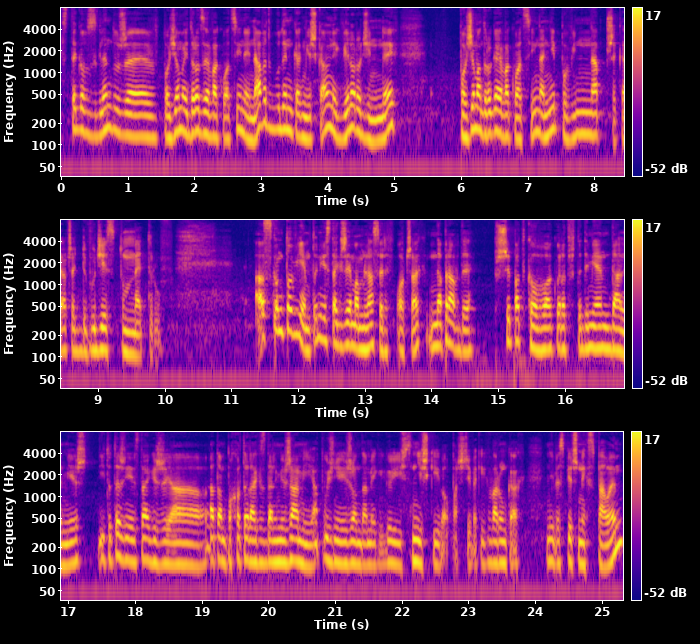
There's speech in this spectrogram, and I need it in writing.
z tego względu, że w poziomej drodze ewakuacyjnej, nawet w budynkach mieszkalnych wielorodzinnych, pozioma droga ewakuacyjna nie powinna przekraczać 20 metrów. A skąd to wiem? To nie jest tak, że ja mam laser w oczach. Naprawdę, przypadkowo akurat wtedy miałem dalmierz i to też nie jest tak, że ja latam po hotelach z dalmierzami, a później żądam jakiegoś zniżki, bo patrzcie w jakich warunkach niebezpiecznych spałem.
